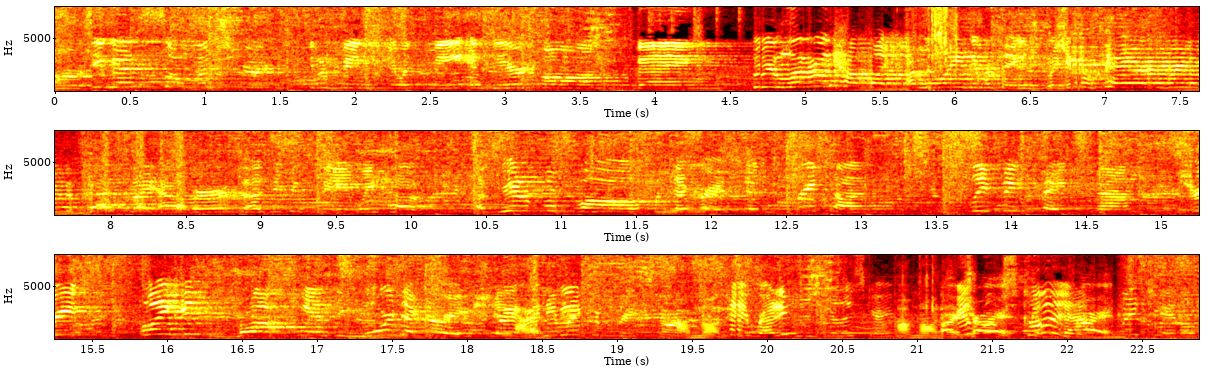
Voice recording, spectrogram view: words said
Thank you guys so much for you know, being here with me. And beer bong, bang. We literally have like a million different things, but get prepared. We're gonna have the best night ever. So as you can see, we have a beautiful bowl for decoration, sun, sleeping face mask, treats, blankets, rock candy, more decoration. I, need my Capri Sun. I'm not. Hey, ready? It's really scary. I'm not. Alright, try looks it. good. Alright. My channel.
